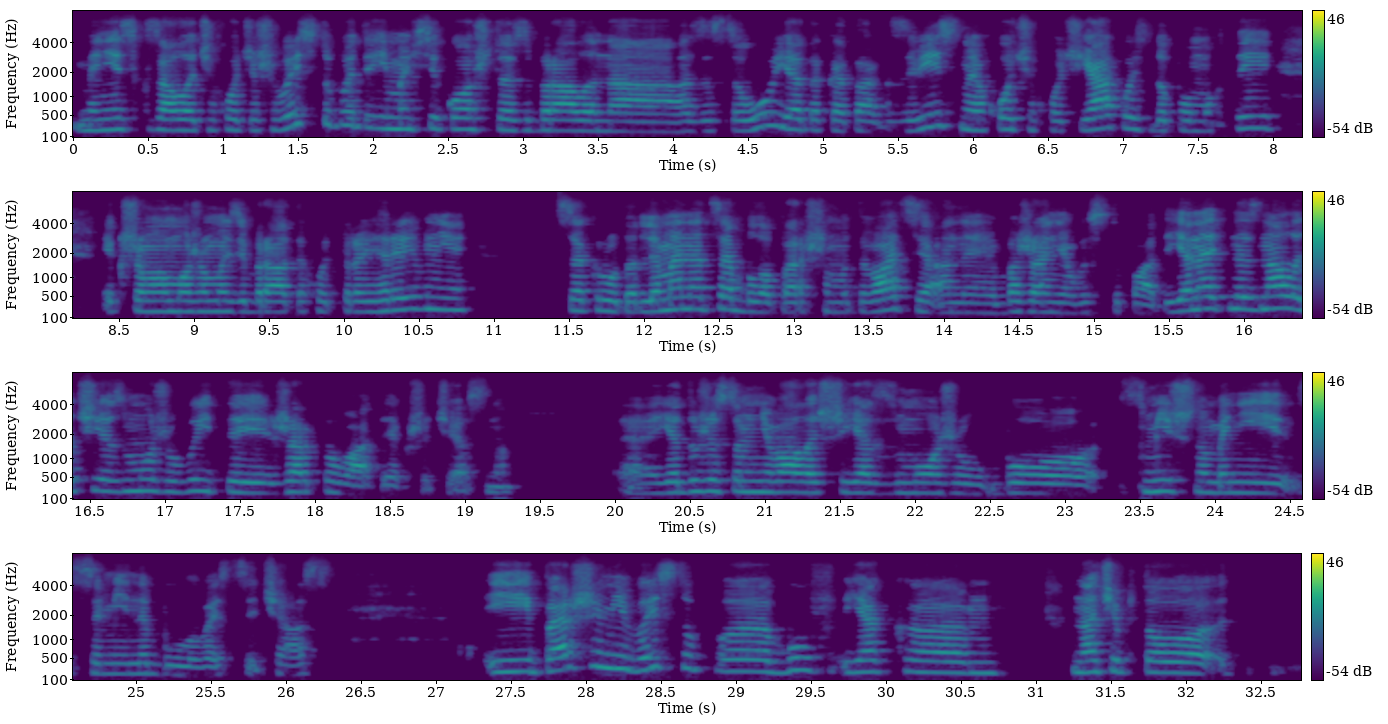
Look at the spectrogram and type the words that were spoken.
мені сказали, чи хочеш виступити, і ми всі кошти збирали на ЗСУ. Я така, так, звісно, я хочу хоч якось допомогти. Якщо ми можемо зібрати хоч 3 гривні, це круто. Для мене це була перша мотивація, а не бажання виступати. Я навіть не знала, чи я зможу вийти жартувати, якщо чесно. Е, Я дуже сумнівалася, що я зможу, бо смішно мені самі не було весь цей час. І перший мій виступ е, був як е, начебто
